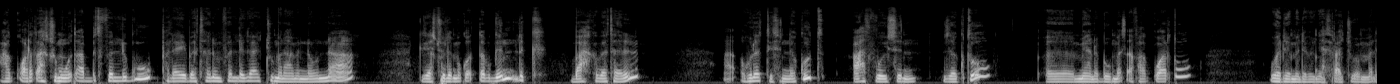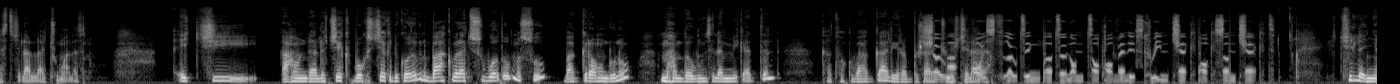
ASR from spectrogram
አቋርጣችሁ መውጣት ብትፈልጉ play button ን ፈልጋችሁ ምናምን ነውና ጊዜያችሁ ለመቆጠብ ግን ልክ back button ን ሁለቴ ስትነኩት At Voice ን ዘግቶ የሚያነበው መጽሐፍ አቋርጦ ወደ መደበኛ ስራችሁ መመለስ ትችላላችሁ ማለት ነው። እቺ አሁን እንዳለው check box check ከሆነ ግን back ብላችሁ ስትወጡም እሱ background ኡ ነው ማንበቡን ስለሚቀጥል ከ TalkBack ጋር ሊረብሻችሁ ይችላል. ይቺ ለእኛ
